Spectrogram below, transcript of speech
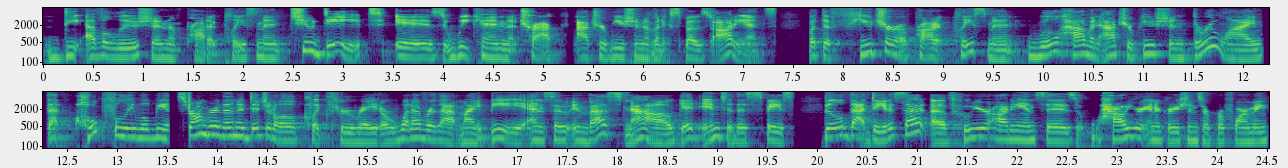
the evolution of product placement to date is we can track attribution of an exposed audience. But the future of product placement will have an attribution through line that hopefully will be stronger than a digital click through rate or whatever that might be. And so invest now, get into this space, build that data set of who your audience is, how your integrations are performing,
